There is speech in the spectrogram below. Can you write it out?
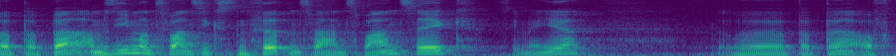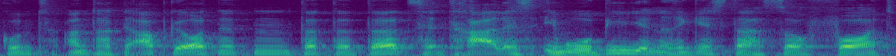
am 27.04.2022, sehen wir hier, aufgrund Antrag der Abgeordneten, zentrales Immobilienregister sofort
